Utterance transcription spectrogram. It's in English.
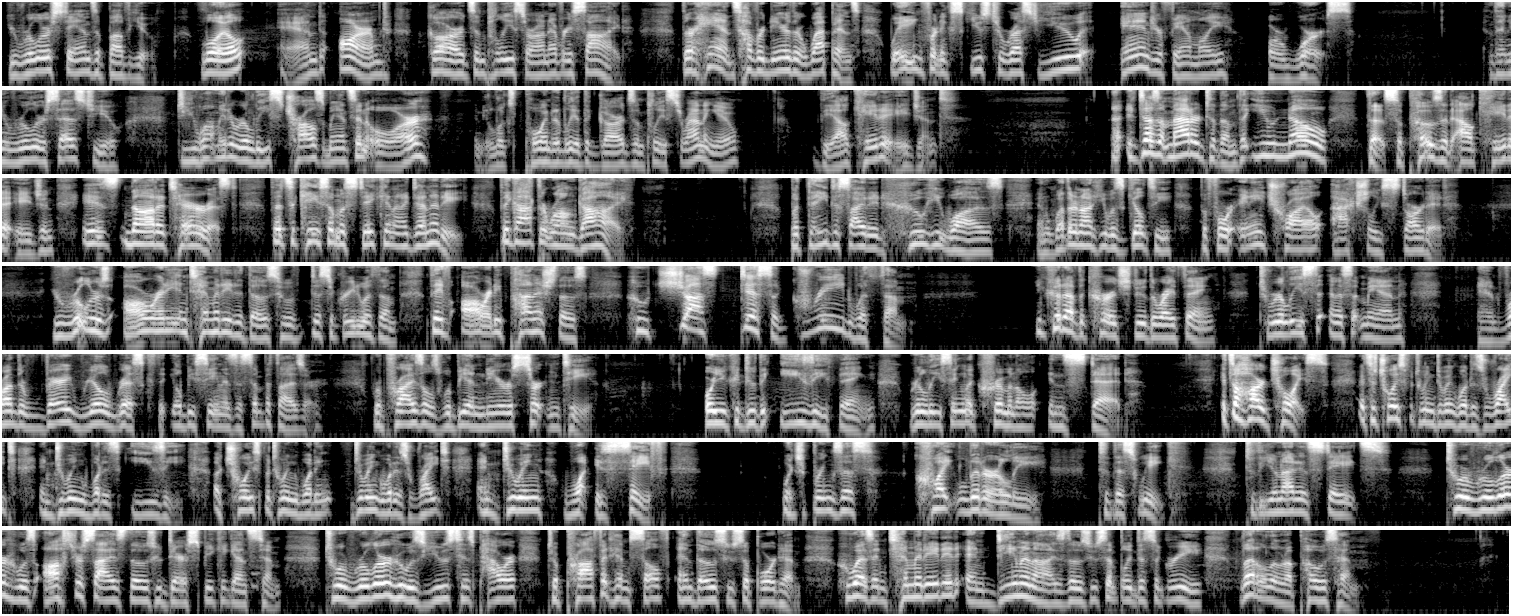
Your ruler stands above you. Loyal and armed guards and police are on every side. Their hands hover near their weapons, waiting for an excuse to arrest you and your family, or worse. And then your ruler says to you, Do you want me to release Charles Manson or, and he looks pointedly at the guards and police surrounding you, the Al Qaeda agent? It doesn't matter to them that you know the supposed Al Qaeda agent is not a terrorist. That's a case of mistaken identity. They got the wrong guy but they decided who he was and whether or not he was guilty before any trial actually started. Your rulers already intimidated those who have disagreed with them. They've already punished those who just disagreed with them. You could have the courage to do the right thing, to release the innocent man and run the very real risk that you'll be seen as a sympathizer. Reprisals would be a near certainty. Or you could do the easy thing, releasing the criminal instead. It's a hard choice. It's a choice between doing what is right and doing what is easy. A choice between what in, doing what is right and doing what is safe. Which brings us quite literally to this week, to the United States to a ruler who has ostracized those who dare speak against him, to a ruler who has used his power to profit himself and those who support him, who has intimidated and demonized those who simply disagree, let alone oppose him.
